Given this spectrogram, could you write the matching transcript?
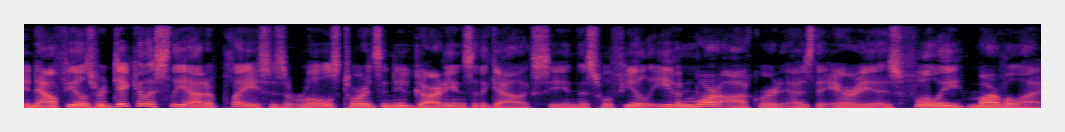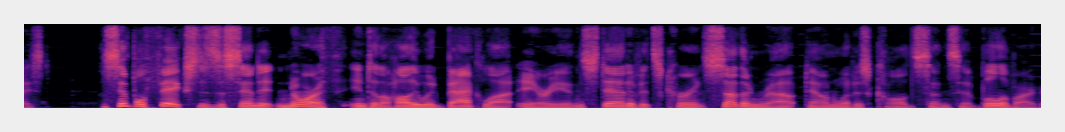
It now feels ridiculously out of place as it rolls towards the new Guardians of the Galaxy, and this will feel even more awkward as the area is fully Marvelized. A simple fix is to send it north into the Hollywood backlot area instead of its current southern route down what is called Sunset Boulevard.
